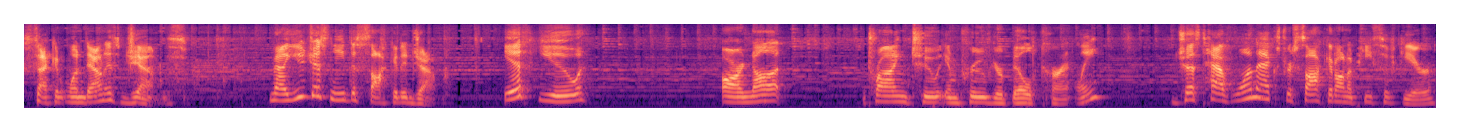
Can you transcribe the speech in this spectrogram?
Second one down is gems. Now you just need to socket a gem. If you are not trying to improve your build currently, just have one extra socket on a piece of gear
